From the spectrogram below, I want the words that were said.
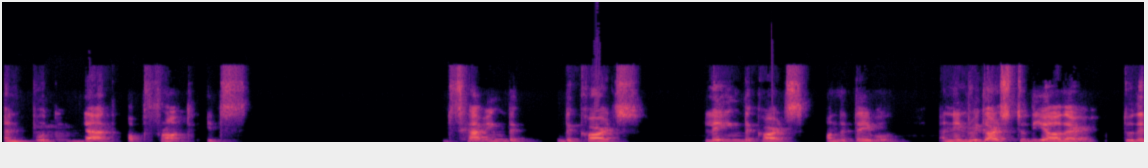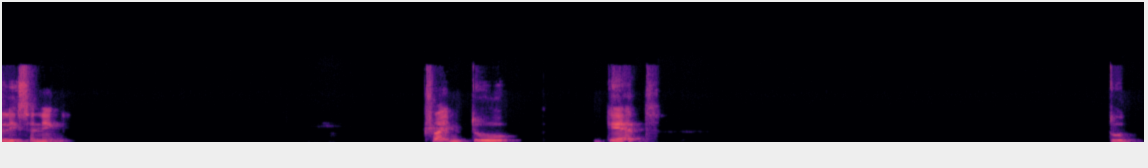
and put mm-hmm. that up front. It's it's having the the cards, laying the cards on the table. And in regards to the other, to the listening, trying to get to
